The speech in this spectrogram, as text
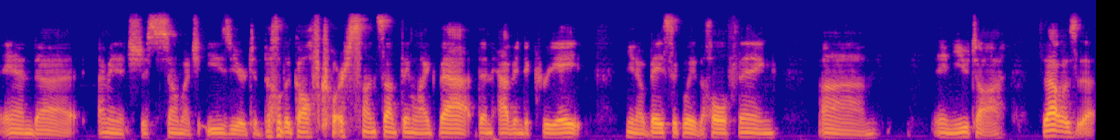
And uh, I mean, it's just so much easier to build a golf course on something like that than having to create, you know, basically the whole thing um, in Utah. So that was, uh,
